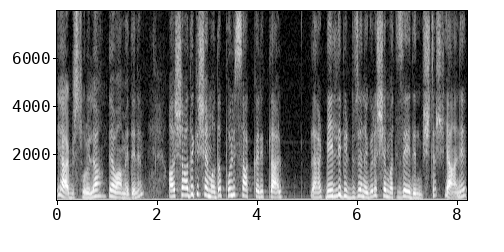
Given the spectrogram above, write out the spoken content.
Diğer bir soruyla devam edelim. Aşağıdaki şemada polisakkaritler belli bir düzene göre şematize edilmiştir. Yani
